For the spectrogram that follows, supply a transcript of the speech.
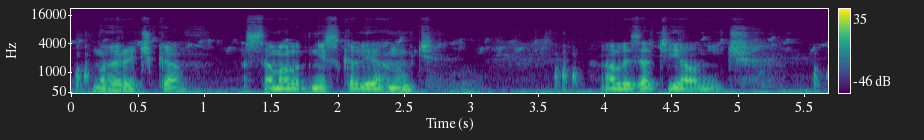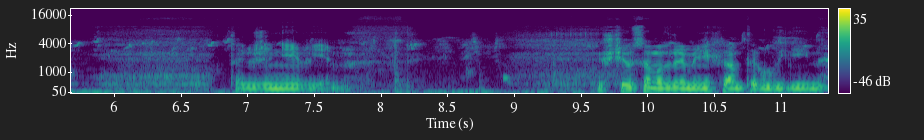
No herečka sa mala dneska liahnuť, ale zatiaľ nič. Takže neviem. Ešte ju samozrejme nechám, tak uvidíme.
